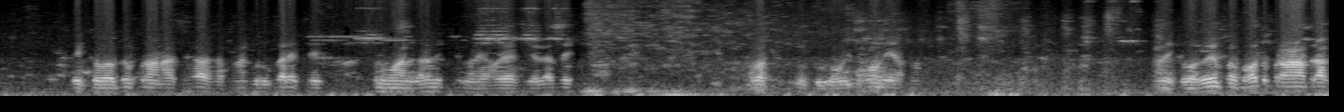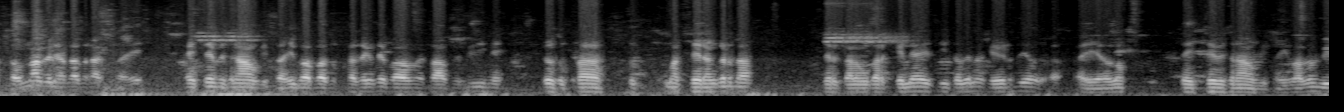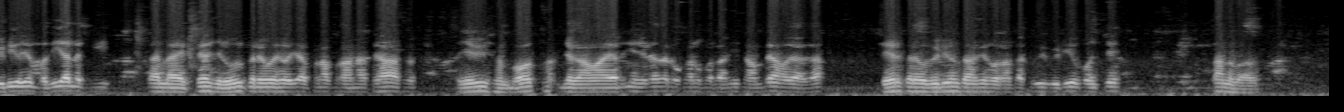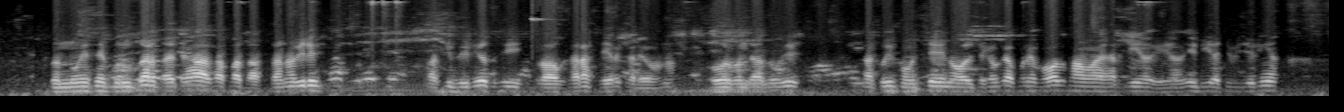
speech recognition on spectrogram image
ਇੱਕ ਬਾਬਾ ਪੁਰਾਣਾ ਇਤਿਹਾਸ ਆਪਣਾ ਗੁਰੂ ਘਰ ਇੱਥੇ ਹਨੂਮਾਨਗੜ੍ਹ ਵਿੱਚ ਬਣਿਆ ਹੋਇਆ ਇਸ ਜਗ੍ਹਾ ਤੇ। ਵਕਤ ਦੂਰੋਂ ਹੀ ਦਿਖਾਉਂਦੇ ਆ ਆਪਾਂ। ਆਹ ਦੇਖੋ ਇਹ ਬ- ਬਹੁਤ ਪੁਰਾਣਾ ਦਰਖਤ ਆ, ਉਹਨਾਂ ਵੇਲਿਆਂ ਦਾ ਦਰਖਤ ਹੈ ਇਹ। ਇੱਥੇ ਵਿਸ਼ਰਾਮ ਕੀਤਾ ਸੀ ਬਾਬਾ ਸੁੱਖਾ ਸਿੰਘ ਤੇ ਬਾਬਾ ਮਹਿਤਾਬ ਸਿੰਘ ਜੀ ਨੇ ਜੋ ਸੁੱਖਾ ਸੁ- ਮੱਥੇ ਰੰਗੜ ਦਾ ਸਿਰ ਕਲਮ ਕਰਕੇ ਲਿਆਏ ਸੀ ਤਾਂ ਉਹਦੇ ਨਾਲ ਖੇਡਦੇ ਆਏ ਆ ਉਦੋਂ। ਤੇ ਇੱਥੇ ਵਿਸ਼ਰਾਮ ਕੀਤਾ ਸੀ। ਬਾਬਾ ਵੀਡੀਓ ਜੇ ਵਧੀਆ ਲੱਗੀ ਤਾਂ ਲਾਈਕ ਸ਼ੇਅਰ ਜ਼ਰੂਰ ਕਰਿਓ, ਇਹੋ ਜਿਹਾ ਆਪਣਾ ਪੁਰਾਣਾ ਇਤਿਹਾਸ। ਇਹ ਵੀ ਬਹੁਤ ਜਗ੍ਹਾਵਾਂ ਆ ਰਹੀਆਂ ਜਿਹੜਾ ਦਾ ਲੋਕਾਂ ਨੂੰ ਪਤਾ ਨਹੀਂ, ਸਾਂਭਿਆ ਹੋਇਆ ਹੈਗਾ। ਸ਼ੇਅਰ ਕਰਿਓ ਵੀਡੀਓ ਤਾਂ ਕਿ ਹੋਰਾਂ ਤੱਕ ਵੀ ਵੀਡੀਓ ਪਹੁੰਚੇ। ਧੰਨਵਾਦ। ਤੁਹਾਨੂੰ ਇਸੇ ਗੁਰੂ ਘਰ ਦਾ ਇਤਿਹਾਸ ਆਪਾਂ ਦੱਸਤਾ ਨਾ ਵੀਰੇ। ਬਾਕੀ ਵੀਡੀਓ ਤੁਸੀਂ ਬਲੌਗ ਸਾਰਾ ਸ਼ੇਅਰ ਕਰਿਓ ਹਨਾ। ਹੋਰ ਬੰਦਿਆਂ ਨੂੰ ਵੀ ਤੱਕ ਵੀ ਪਹੁੰਚੇ ਨੌਲੇਜ ਕਿਉਂਕਿ ਆਪਣੇ ਬਹੁਤ ਥਾਵਾਂ ਜਿਹੀਆਂ ਹੈਗੀਆਂ ਇੰਡੀਆ 'ਚ ਵੀ ਜਿਹੜੀਆਂ।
